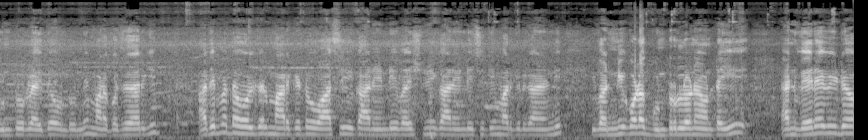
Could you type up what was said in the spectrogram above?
గుంటూరులో అయితే ఉంటుంది. మనకు వచ్చేసరికి అతిపెద్ద హోల్సేల్ మార్కెట్ వాసి కానివ్వండి వైష్ణవి కానివ్వండి సిటీ మార్కెట్ కానివ్వండి ఇవన్నీ కూడా గుంటూరులోనే ఉంటాయి. అండ్ వేరే వీడియో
